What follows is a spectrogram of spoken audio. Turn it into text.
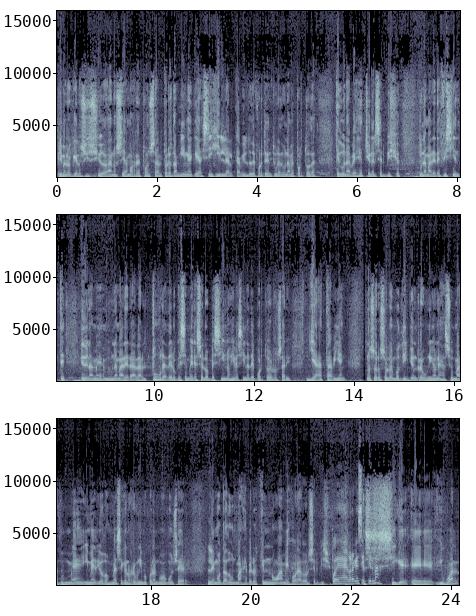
primero que los ciudadanos seamos responsables, pero también hay que exigirle al Cabildo de Fuerteventura de una vez por todas que de una vez gestione el servicio de una manera eficiente y de una, manera a la altura de lo que se merecen los vecinos y vecinas de Puerto del Rosario. Ya está bien. Nosotros solo hemos dicho en reuniones hace más de un mes y medio, dos meses que nos reunimos con el nuevo consejero. Le hemos dado un maje, pero es que no ha mejorado el servicio. Pues habrá que exigir más. Sigue eh, igual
